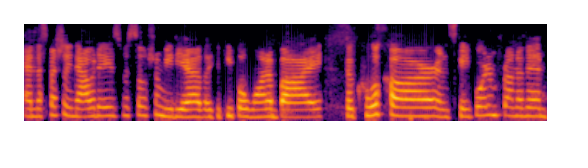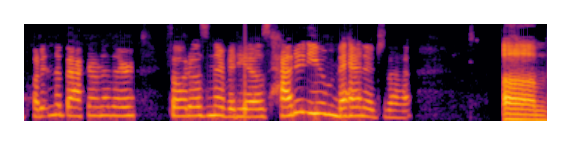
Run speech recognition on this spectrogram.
and especially nowadays with social media, like the people want to buy the cool car and skateboard in front of it and put it in the background of their photos and their videos. How did you manage that? Um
